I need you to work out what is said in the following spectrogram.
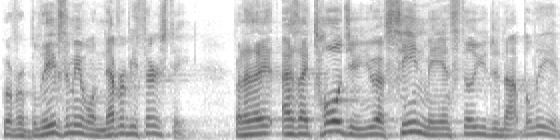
Whoever believes in me will never be thirsty. But as I, as I told you, you have seen me, and still you did not believe.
